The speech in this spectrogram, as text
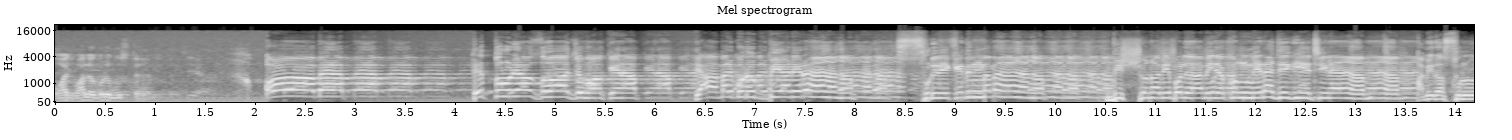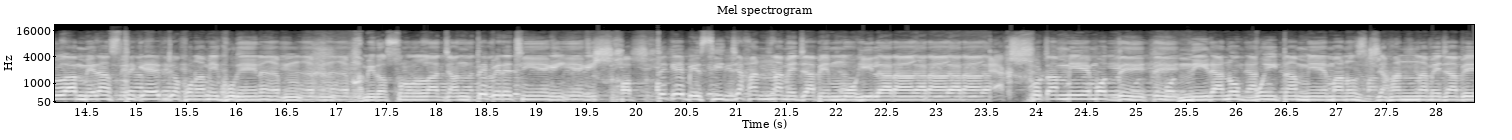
আওয়াজ ভালো করে বুঝতে হবে। তরুণী আজওয়াজ যুবকেরা হে আমার মুরব্বিয়ানেরা রেখে দিন বাবা। বিশ্ব নবী বলেন আমি যখন মেরাজে গিয়েছিলাম, আমি মেরাজ থেকে যখন আমি ঘুরে এলাম, আমি জানতে পেরেছি সব থেকে বেশি জাহান্নামে যাবে মহিলারা। একশোটা মেয়ে মধ্যে নিরানব্বইটা মেয়ে মানুষ জাহান্নামে যাবে।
